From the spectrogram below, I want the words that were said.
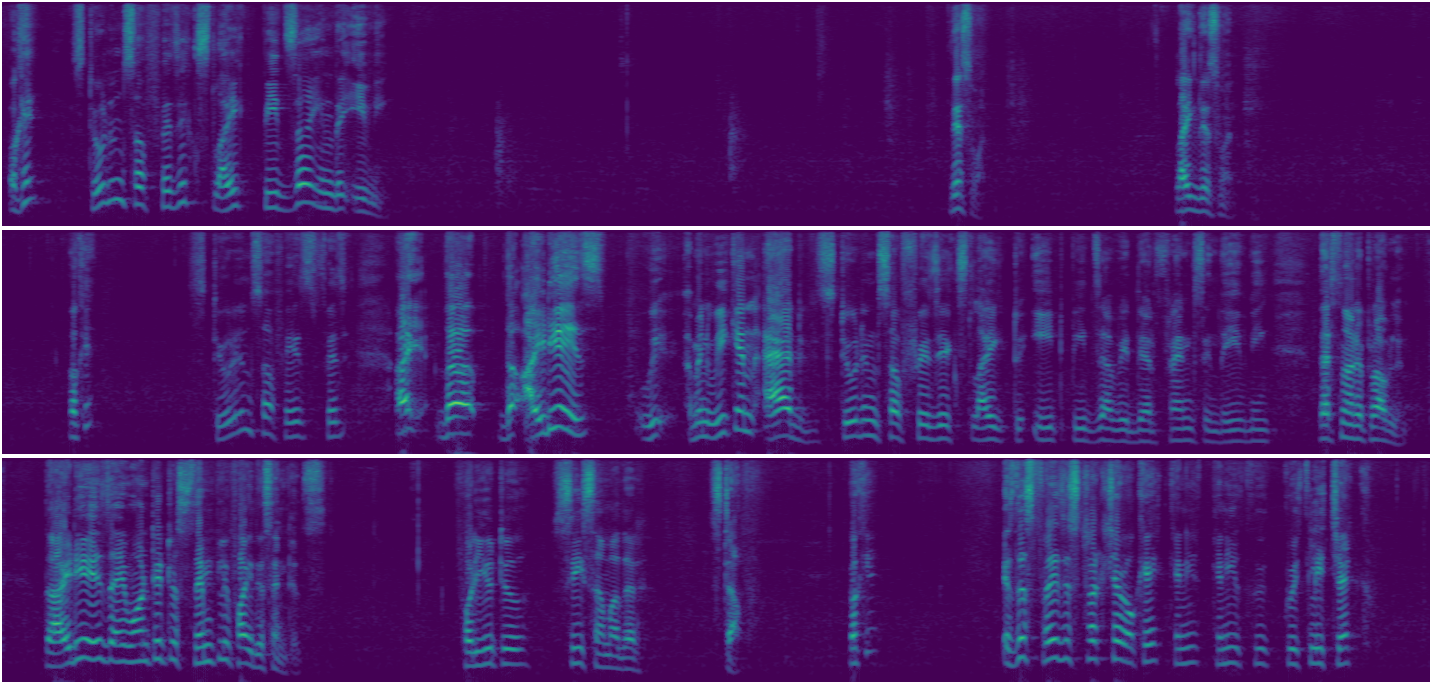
Okay? Students of physics like pizza in the evening. This one, like this one. Okay? Students of phys- physics. I the the idea is we I mean we can add students of physics like to eat pizza with their friends in the evening. That's not a problem. The idea is I wanted to simplify the sentence for you to see some other stuff. Okay? Is this phrase structure okay? Can you can you qu- quickly check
